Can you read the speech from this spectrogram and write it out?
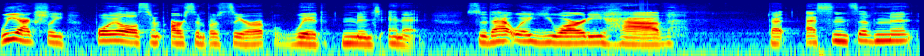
We actually boil our our simple syrup with mint in it. So that way you already have that essence of mint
